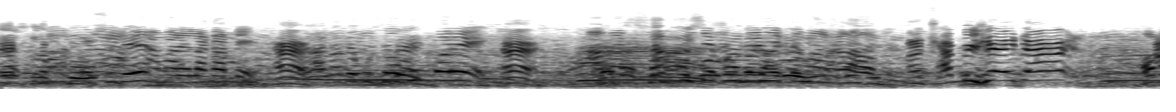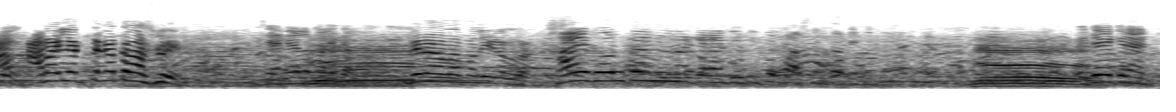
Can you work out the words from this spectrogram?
এক লক্ষ। আমার এলাকাতে। হ্যাঁ। হ্যাঁ। মানে ছাব্বিশে এটা আড়াই লাখ টাকা তো আসবে। চ্যানেল বেনালা মালিক আল্লাহ। খায় গরুকে আমি ওনার গ্যারান্টি দিতে পার্সেন্টটা দেখে এটাই গ্যারান্টি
